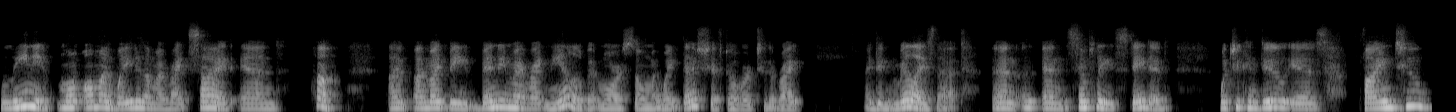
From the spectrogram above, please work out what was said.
leaning all my weight is on my right side and huh, I I might be bending my right knee a little bit more so my weight does shift over to the right. I didn't realize that. And uh, and simply stated, what you can do is find two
